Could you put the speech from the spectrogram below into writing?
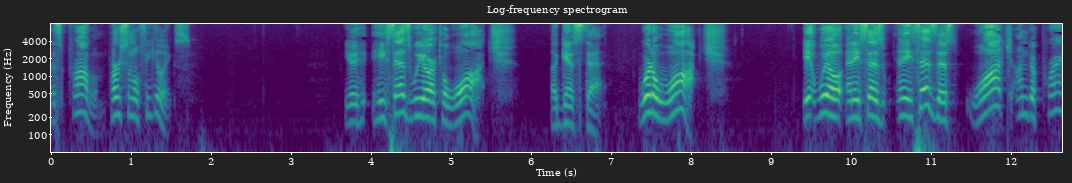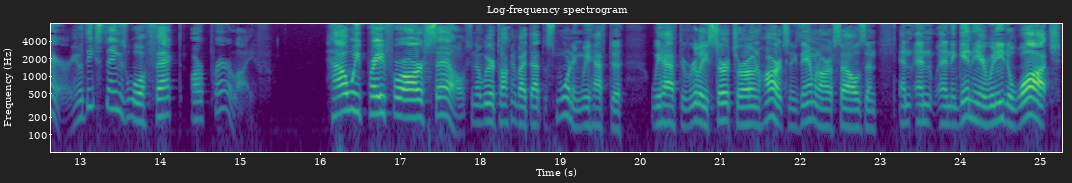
That's a problem. Personal feelings. You know, he says we are to watch against that. We're to watch. It will, and he says, and he says this: watch under prayer. You know, these things will affect our prayer life. How we pray for ourselves. You know, we were talking about that this morning. We have to we have to really search our own hearts and examine ourselves and and and, and again here we need to watch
